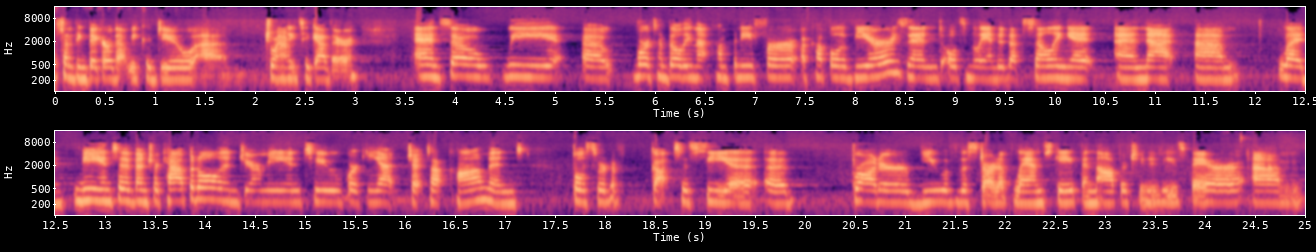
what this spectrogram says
something bigger that we could do uh, jointly together. And so we uh, worked on building that company for a couple of years and ultimately ended up selling it. And that um, led me into venture capital and Jeremy into working at jet.com and both sort of got to see a, a broader view of the startup landscape and the opportunities there, um,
